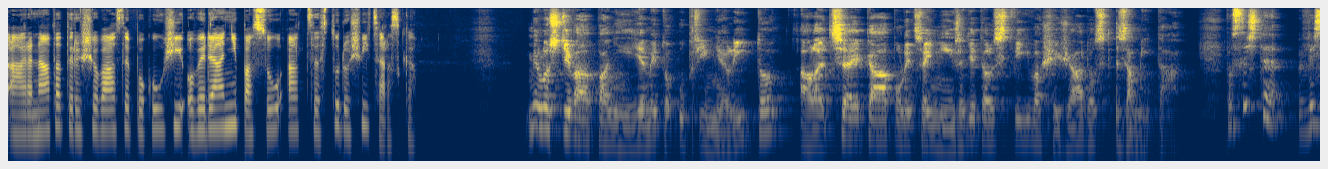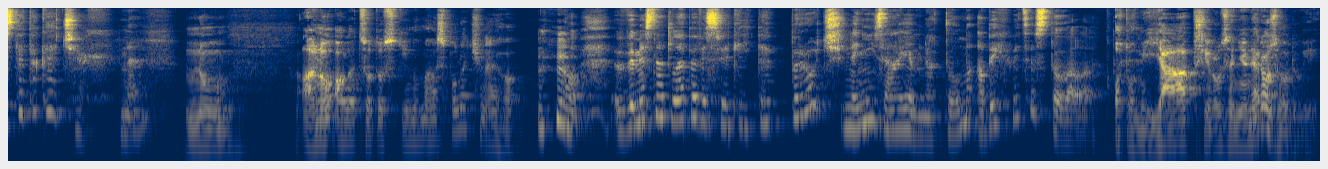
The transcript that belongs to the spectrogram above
a Renáta Tyršová se pokouší o vydání pasu a cestu do Švýcarska. Milostivá paní, je mi to upřímně líto, ale CK policejní ředitelství vaši žádost zamítá. Poslyšte, vy jste také Čech, ne? No, ano, ale co to s tím má společného? No, vy mi snad lépe vysvětlíte, proč není zájem na tom, abych vycestovala. O tom já přirozeně nerozhoduji.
